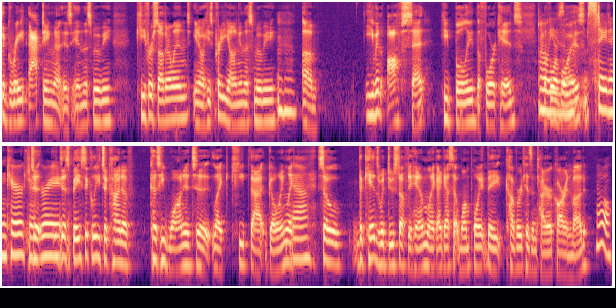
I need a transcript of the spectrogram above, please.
the great acting that is in this movie. Kiefer Sutherland, you know, he's pretty young in this movie. Mm-hmm. Um, even offset, he bullied the four kids, Oh, the four boys stayed in character, to great. just basically to kind of because he wanted to like keep that going like Yeah. so the kids would do stuff to him like i guess at one point they covered his entire car in mud oh,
